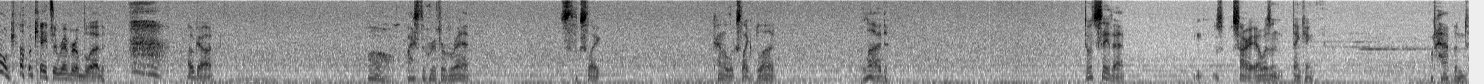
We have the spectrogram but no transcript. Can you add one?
Oh, okay, it's a river of blood. Oh god. Whoa, why is the river red? This looks like... Kinda looks like blood. Blood? Don't say that. S sorry, I wasn't thinking. What happened?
